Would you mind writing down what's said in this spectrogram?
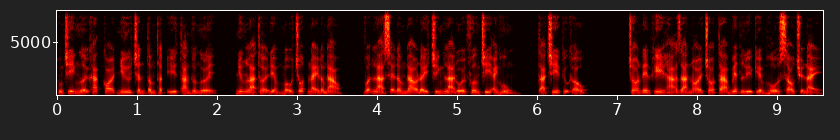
húng chi người khác coi như chân tâm thật ý tán thưởng ngươi, nhưng là thời điểm mấu chốt này đâm đao, vẫn là sẽ đâm đao đây chính là đối phương chi anh hùng, ta chi cửu khấu. Cho nên khi hà gia nói cho ta biết lý kiếm hồ sau chuyện này,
